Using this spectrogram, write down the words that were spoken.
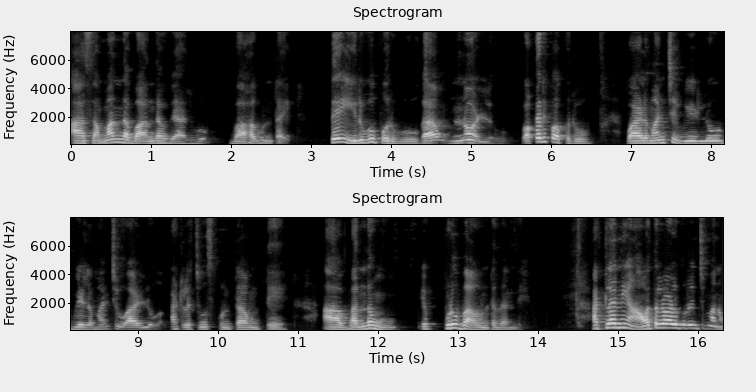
ఆ సంబంధ బాంధవ్యాలు బాగుంటాయి. అదే ఇరుగు పొరుగుగా ఉన్నోళ్ళు ఒకరికొకరు వాళ్ళ మంచి వీళ్ళు వీళ్ళ మంచి వాళ్ళు అట్లా చూసుకుంటా ఉంటే ఆ బంధం ఎప్పుడూ బాగుంటుందండి. అట్లని అవతల వాళ్ళ గురించి మనం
